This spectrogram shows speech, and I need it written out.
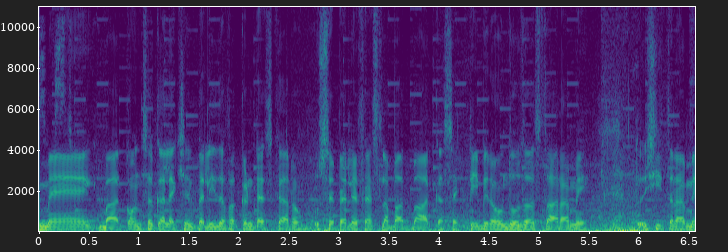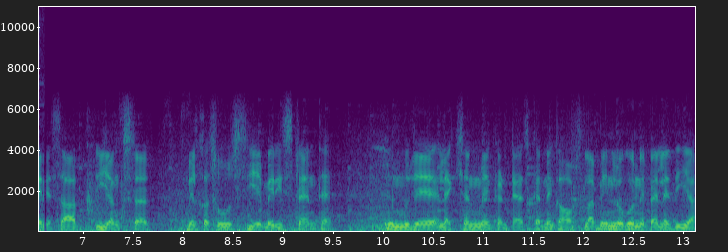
میں بار کونسل کا الیکشن پہلی دفعہ کنٹیسٹ کر رہا ہوں۔ اس سے پہلے فیصل آباد بار کا سیکٹری بھی رہا ہوں دو ہزار ستارہ میں۔ تو اسی طرح میرے ساتھ ینگسٹر بالخصوص، یہ میری اسٹرینتھ ہے۔ مجھے الیکشن میں کنٹیسٹ کرنے کا حوصلہ بھی ان لوگوں نے پہلے دیا۔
